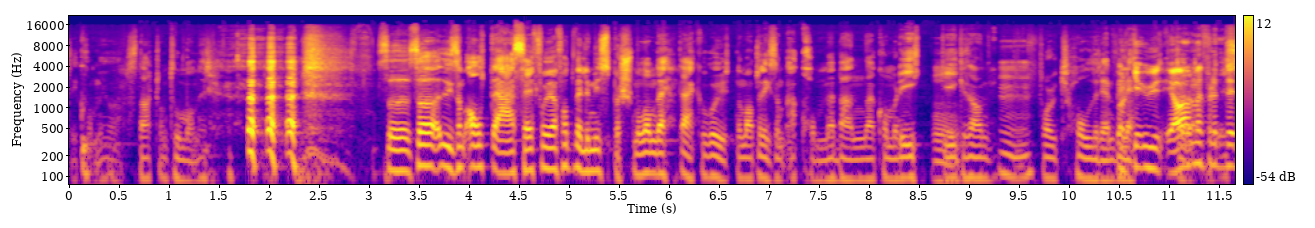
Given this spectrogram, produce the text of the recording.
de kommer jo snart om to måneder. så, så liksom alt det er safe. Og vi har fått veldig mye spørsmål om det. Det er ikke å gå utenom at det liksom, ja, kommer bandene, kommer de ikke? ikke sant? Folk holder igjen billetter. er ja, men for det,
